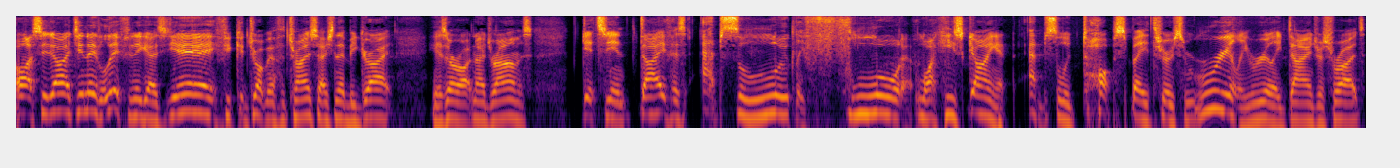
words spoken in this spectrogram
Oh, I said, oh, do you need a lift? And he goes, yeah, if you could drop me off the train station, that'd be great. He goes, all right, no dramas. Gets in. Dave has absolutely floored it. Like he's going at absolute top speed through some really, really dangerous roads.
